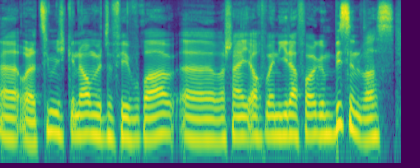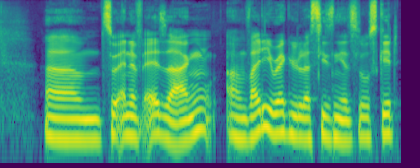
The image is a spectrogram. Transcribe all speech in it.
äh, oder ziemlich genau Mitte Februar, äh, wahrscheinlich auch in jeder Folge ein bisschen was ähm, zu NFL sagen, ähm, weil die Regular Season jetzt losgeht.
